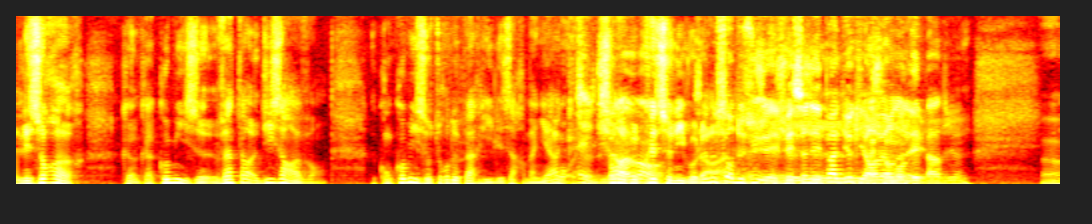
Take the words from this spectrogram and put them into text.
les horreurs qu'a commises 20 ans, 10 ans avant qu'ont commises autour de Paris les Armagnacs sont à peu près de ce niveau-là. Ça nous sort du hein. sujet, mais ce n'est pas Dieu qui leur avait demandé par Dieu. Hein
